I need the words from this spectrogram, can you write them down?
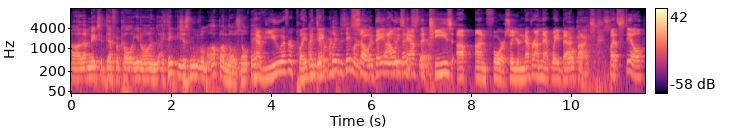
uh, that makes it difficult, you know. And I think you just move them up on those, don't they? Have you ever played the I've tape never mark? played the Tapemark, So they always have the there. tees up on four, so you're never on that way back Okay. box. But still,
